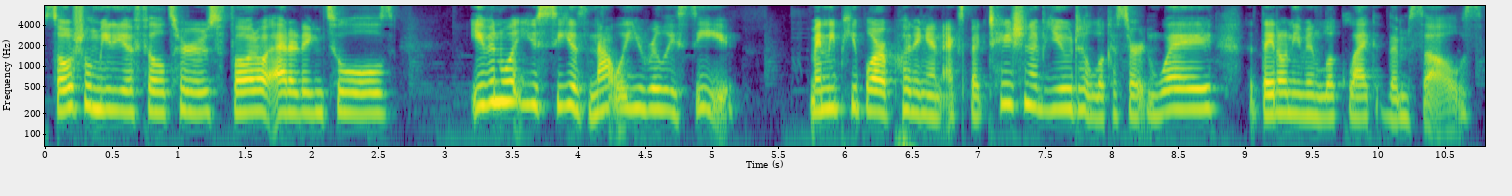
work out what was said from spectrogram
social media filters, photo editing tools. Even what you see is not what you really see. Many people are putting an expectation of you to look a certain way that they don't even look like themselves.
